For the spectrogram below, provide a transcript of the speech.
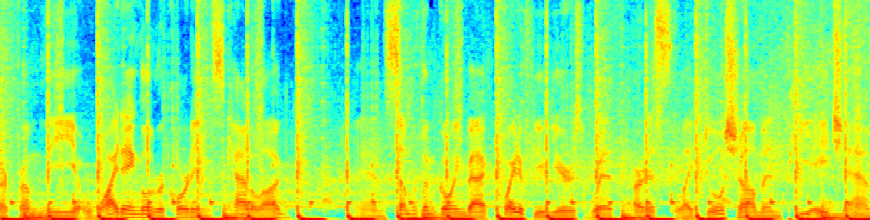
are from the Wide Angle Recordings catalog, and some of them going back quite a few years with artists like Dual Shaman, PHM,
